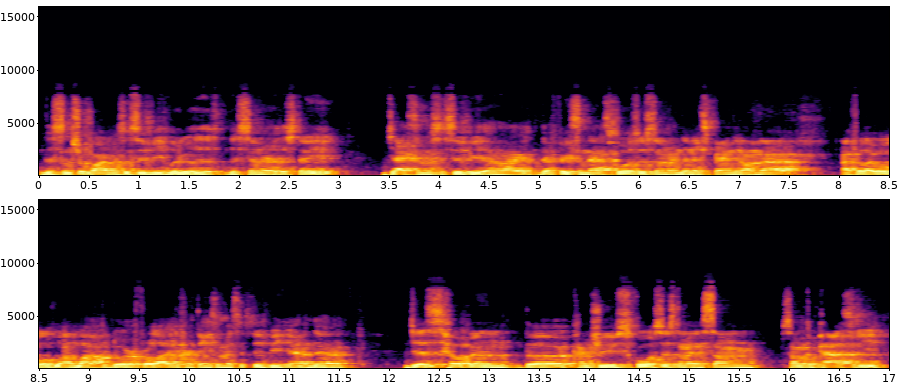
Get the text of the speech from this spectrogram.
the central part of Mississippi, literally the, the center of the state, Jackson, Mississippi, and like they're fixing that school system and then expanding on that. I feel like will unlock the door for a lot of different things in Mississippi, and then just helping the country school system in some some capacity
